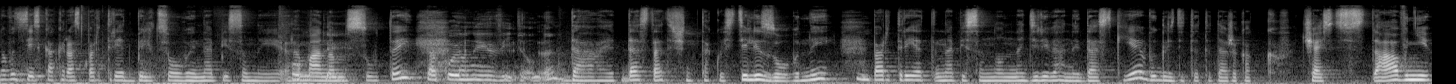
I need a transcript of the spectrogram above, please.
Но вот здесь как раз портрет Бельцовой, написанный Ух Романом ты. Сутой. Такой он ее видел, да? Да, это достаточно такой стилизованный mm. портрет. Написан он на деревянной доске. Выглядит это даже как часть ставни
